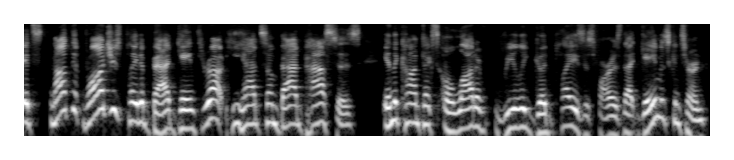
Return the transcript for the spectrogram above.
it's not that Rodgers played a bad game throughout. He had some bad passes in the context of a lot of really good plays as far as that game is concerned.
